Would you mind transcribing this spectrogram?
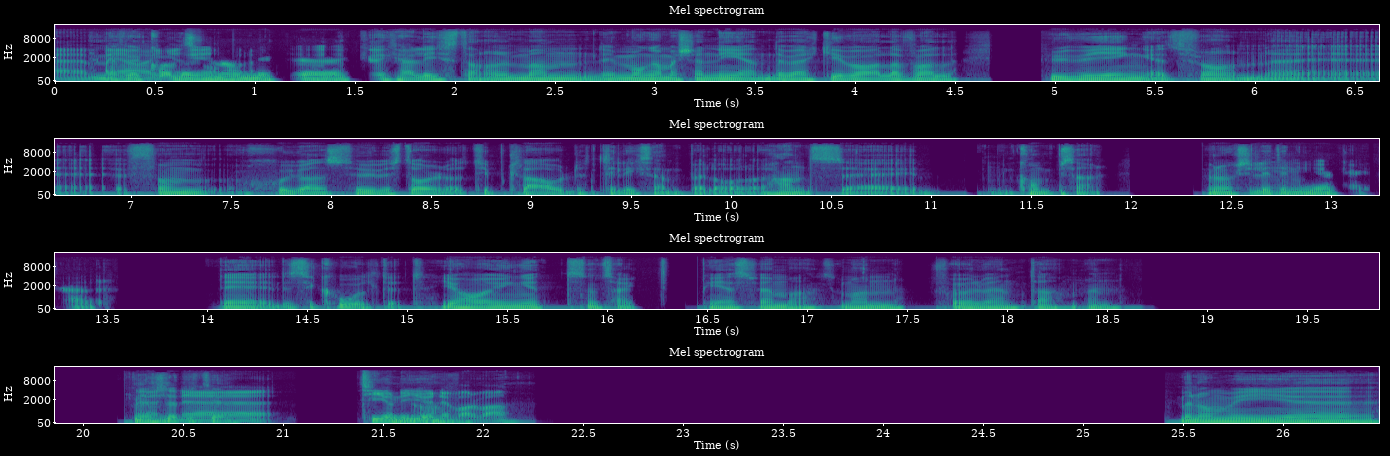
Eh, men jag, jag kollar igenom lite karaktärlistan och man, det är många man känner igen. Det verkar ju vara i alla fall huvudgänget från, eh, från sjuans huvudstory, då, typ Cloud till exempel och hans eh, kompisar. Men också lite mm. nya karaktärer. Det, det, ser coolt ut. Jag har ju inget som sagt PS5 så man får väl vänta. Men, men eh, 10 juni var det va? Men om vi eh,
